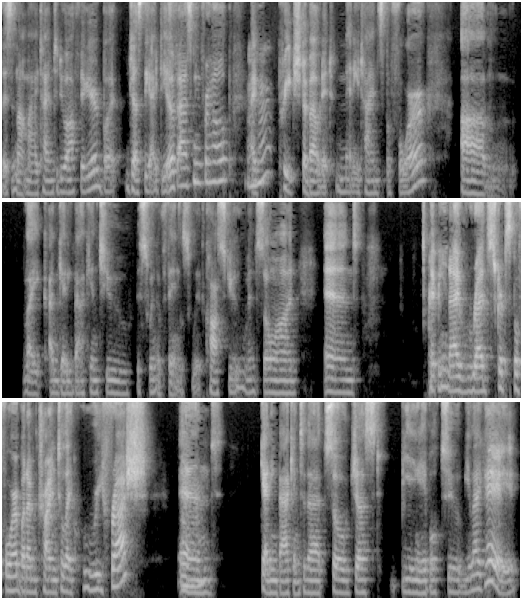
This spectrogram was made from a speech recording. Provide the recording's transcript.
this is not my time to do off figure but just the idea of asking for help Mhm. i've preached about it many times before um like i'm getting back into the swing of things with costume and so on and i mean i've read scripts before but i'm trying to like refresh Mhm. and getting back into that. So just being able to be like hey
